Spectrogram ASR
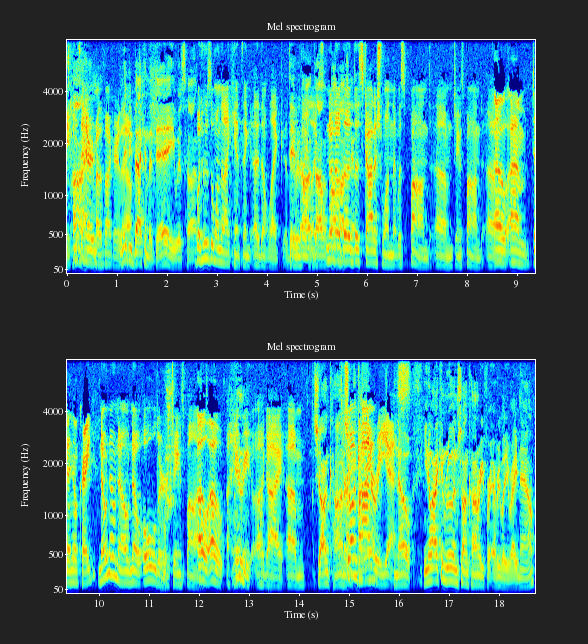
as He's a hairy motherfucker, Maybe back in the day he was hot. But who's the one that I can't think? I don't like. David everybody Ho- likes? Bob- No, Bob no, the, the Scottish one that was Bond, um, James Bond. Um, oh um, Daniel Craig. no, no, no, no, older James Bond. Oh oh a hairy uh, guy. Um, Sean Connery? Sean Connery? Connery. Yes. No, you know I can ruin Sean Connery for everybody right now.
